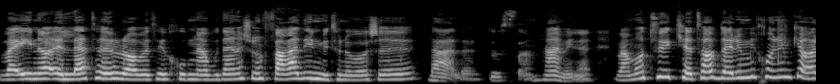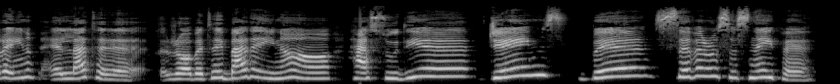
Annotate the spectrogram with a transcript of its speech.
و اینا علت رابطه خوب نبودنشون فقط این می‌تونه باشه؟ بله دوستان همینه. و ما توی کتاب داریم می‌خونیم که آره این علت رابطه بد اینا حسودی جیمز به سیوروس اسنیپه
